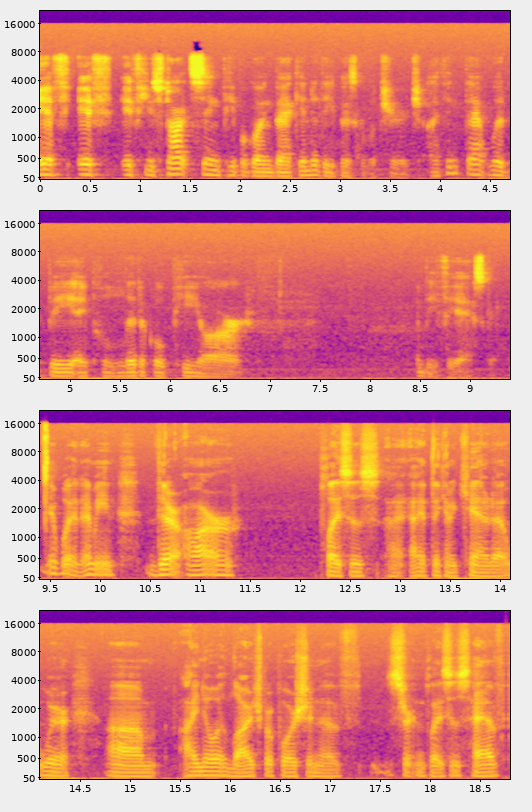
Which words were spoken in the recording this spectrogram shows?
if if if you start seeing people going back into the Episcopal Church, I think that would be a political PR. Be fiasco. It would. I mean, there are places, I, I think in Canada, where um, I know a large proportion of certain places have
